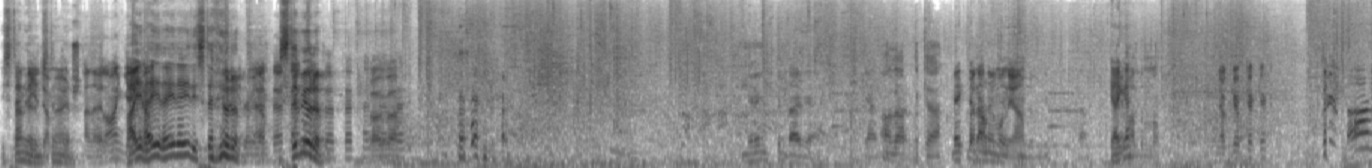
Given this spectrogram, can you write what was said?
İstemiyorum istemiyorum. O zaman gel. Hayır hayır hayır hayır istemiyorum. İstemiyorum. Go, go. Nereye gittim dive ya. Geldim. Hadi attık ya. Bekle Ben ben, aldım önce onu ya. Tamam. Gel gel. Aldım onu. Yok yok yok yok. Lan!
